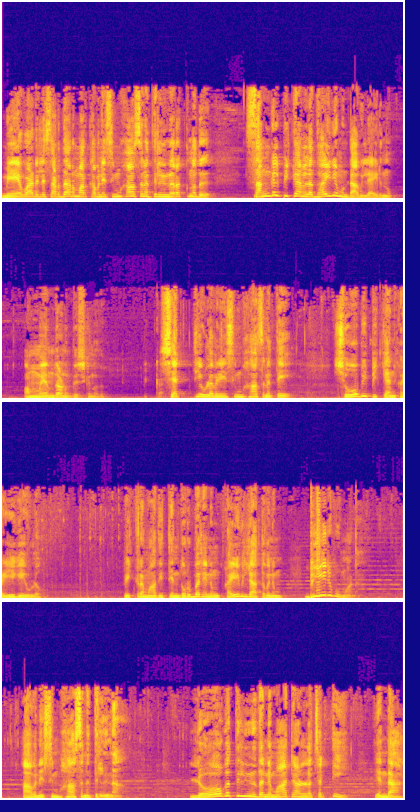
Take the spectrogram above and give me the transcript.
മേവാടിലെ സർദാർമാർക്ക് അവനെ സിംഹാസനത്തിൽ നിന്നിറക്കുന്നത് സങ്കല്പിക്കാനുള്ള ധൈര്യമുണ്ടാവില്ലായിരുന്നു. അമ്മ എന്താണ് ഉദ്ദേശിക്കുന്നത്? ശക്തിയുള്ളവനെ സിംഹാസനത്തെ ശോഭിപ്പിക്കാൻ കഴിയുകയുള്ളൂ. വിക്രമാദിത്യൻ ദുർബലനും കഴിവില്ലാത്തവനും ഭീരുവുമാണ്. അവനെ സിംഹാസനത്തിൽ നിന്ന് ലോകത്തിൽ നിന്ന് തന്നെ മാറ്റാനുള്ള ശക്തി എന്താ?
